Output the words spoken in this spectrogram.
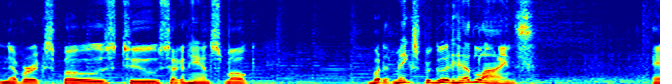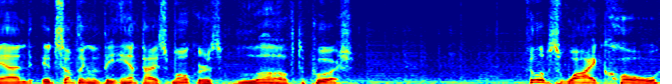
never exposed to secondhand smoke. But it makes for good headlines. And it's something that the anti smokers love to push. Phipps Y. Cohe,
